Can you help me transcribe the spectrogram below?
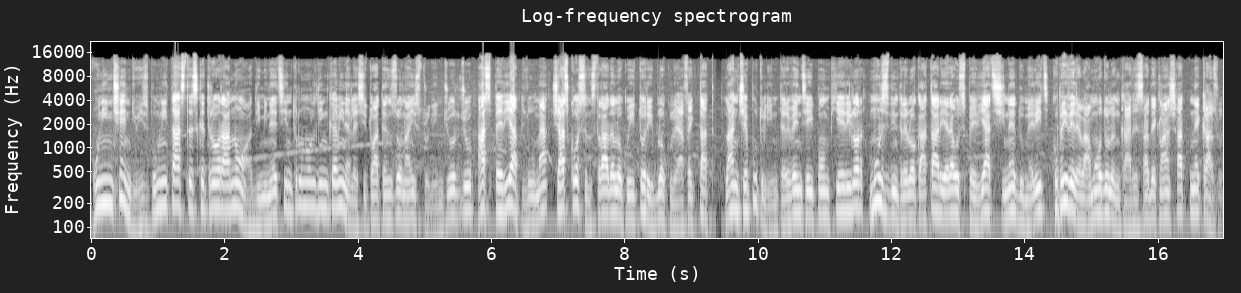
Un incendiu izbucnit astăzi către ora 9 dimineții într-unul din căminele situate în zona Istru din Giurgiu a speriat lumea și a scos în stradă locuitorii blocului afectat. La începutul intervenției pompierilor, mulți dintre locatari erau speriați și nedumeriți cu privire la modul în care s-a declanșat necazul.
